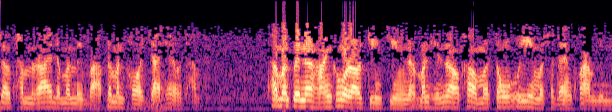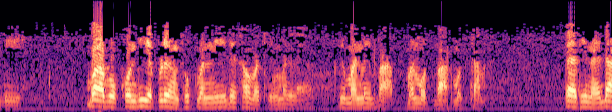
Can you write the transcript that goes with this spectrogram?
เราทำร้ายแล้วมันไม่บาปแล้วมันพอใจให้เราทำถ้ามันเป็นอาหารของเราจริงๆแล้วมันเห็นเราเข้ามาต้องวิ่งมาแสดงความยินดี ว่าบุคคลที่จะเปลื้องทุกมันนี้ได้เข้ามาถึงมันแล้ว คือมันไม่บาปมันหมดบาปหมดกรรม แต่ที่ไหนได้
